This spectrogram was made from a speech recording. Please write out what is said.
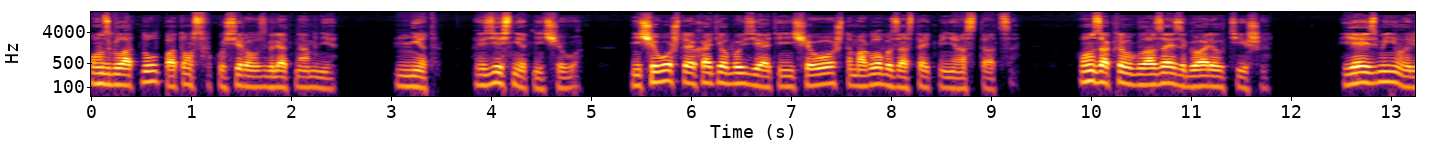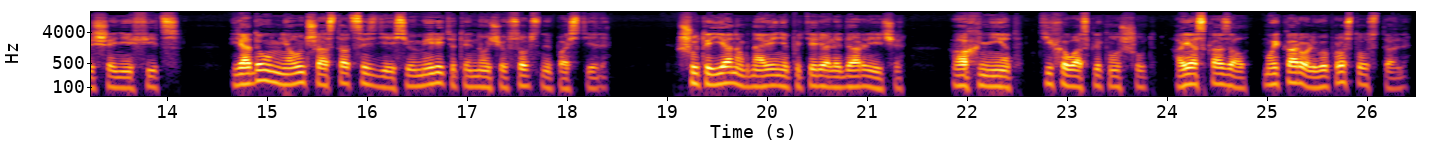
Он сглотнул, потом сфокусировал взгляд на мне. «Нет, здесь нет ничего. Ничего, что я хотел бы взять, и ничего, что могло бы заставить меня остаться». Он закрыл глаза и заговорил тише. «Я изменил решение, Фитц. Я думаю, мне лучше остаться здесь и умереть этой ночью в собственной постели. Шут и я на мгновение потеряли дар речи. «Ах, нет!» — тихо воскликнул Шут. А я сказал, «Мой король, вы просто устали».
